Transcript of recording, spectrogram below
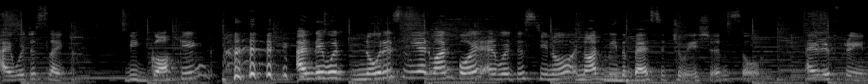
I would just like be gawking and they would notice me at one point and would just you know not be mm. the best situation so i refrain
